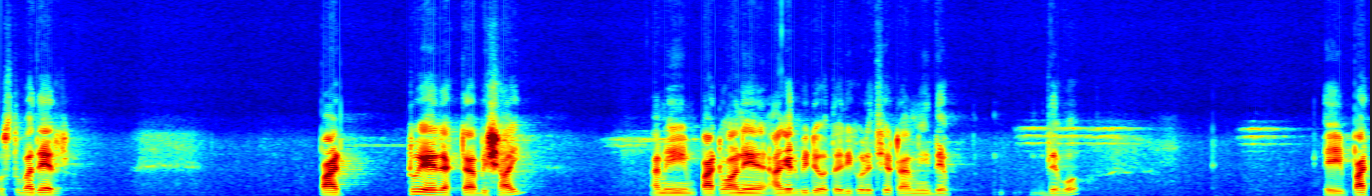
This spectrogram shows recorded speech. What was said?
বস্তুবাদের পার্ট টু এর একটা বিষয়। আমি পার্ট ওয়ানে আগের ভিডিও তৈরি করেছি, ওটা আমি দেব দেব। এই পার্ট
